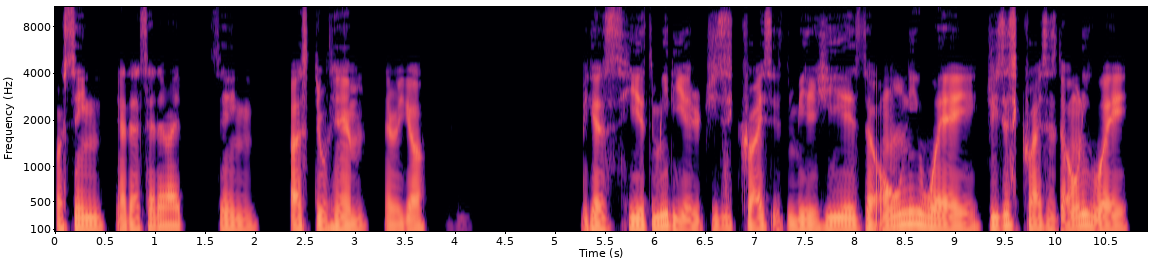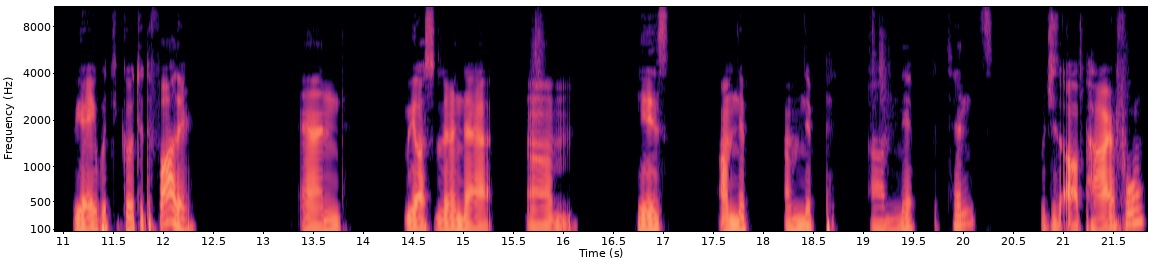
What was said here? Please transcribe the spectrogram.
or seeing yeah did i say that right seeing us through him there we go because he is the mediator. Jesus christ is the mediator. He is the only way jesus christ is the only way we are able to go to the father. And we also learn that um he is omnip- omnip- omnipotent which is all powerful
